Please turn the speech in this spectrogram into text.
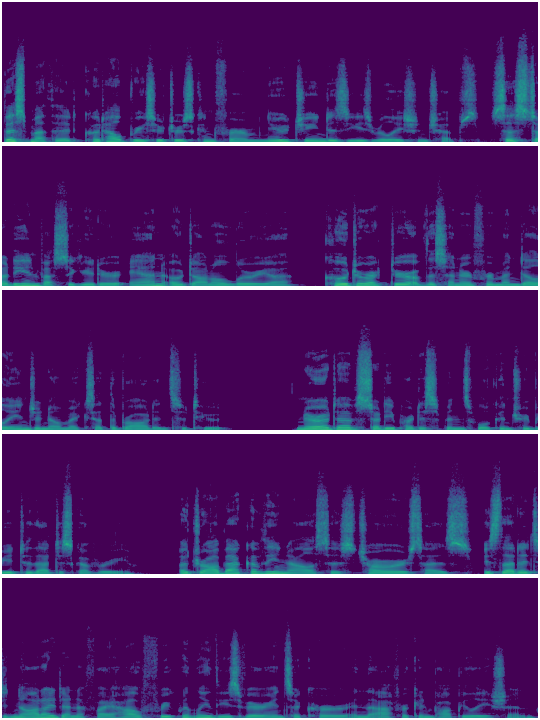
This method could help researchers confirm new gene disease relationships, says study investigator Anne O'Donnell Luria, co director of the Center for Mendelian Genomics at the Broad Institute. NeuroDev study participants will contribute to that discovery. A drawback of the analysis, Chahrour says, is that it did not identify how frequently these variants occur in the African population.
